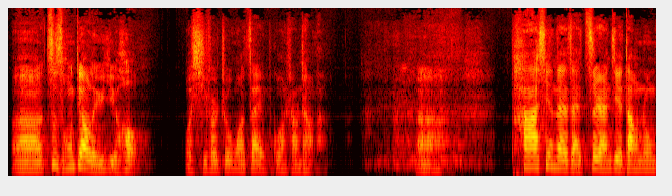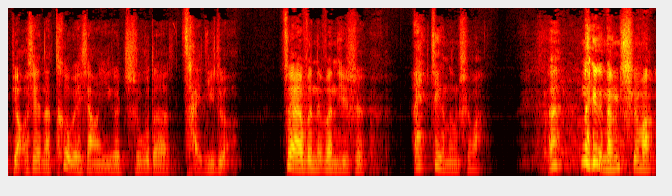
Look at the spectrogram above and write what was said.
呃，自从钓了鱼以后，我媳妇儿周末再也不逛商场了。啊，她现在在自然界当中表现的特别像一个植物的采集者，最爱问的问题是：哎，这个能吃吗？哎，那个能吃吗？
